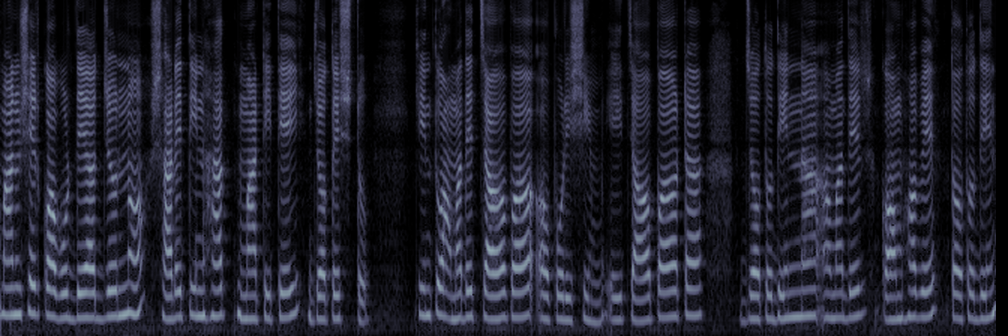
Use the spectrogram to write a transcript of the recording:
মানুষের কবর দেওয়ার জন্য সাড়ে তিন হাত মাটিতেই যথেষ্ট। কিন্তু আমাদের চাওয়া পাওয়া অপরিসীম। এই চাওয়া পাওয়াটা যতদিন না আমাদের কম হবে, ততদিন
